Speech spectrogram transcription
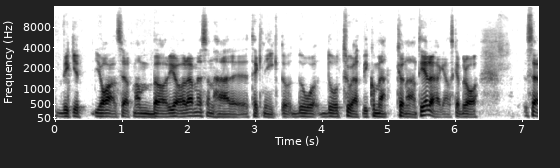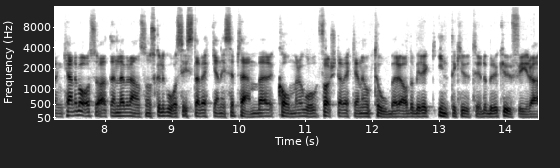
vilket jag anser att man bör göra med sån här teknikk, teknik, då, då, då tror jag att vi kommer kunna hantera det här ganska bra. Sen kan det vara så att en leverans som skulle gå sista veckan i september kommer att gå första veckan i oktober. Ja, då blir det inte Q3, då blir det Q4.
